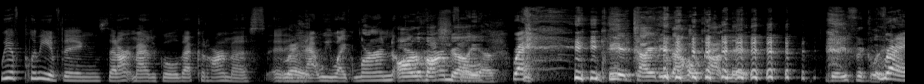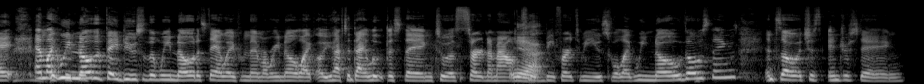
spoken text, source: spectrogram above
we have plenty of things that aren't magical that could harm us and, Right. that we like learn All of harmful. Australia. right The entirety of that whole continent, basically. Right. And like we know that they do, so then we know to stay away from them, or we know like, oh, you have to dilute this thing to a certain amount Yeah. to be for it to be useful. Like we know those things. And so it's just interesting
